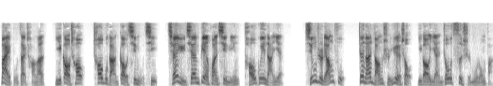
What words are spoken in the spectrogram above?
卖卜在长安，以告超，超不敢告其母妻。钱与谦变换姓名，逃归南燕。行至梁父，真南长史岳寿以告兖州刺史慕容法。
